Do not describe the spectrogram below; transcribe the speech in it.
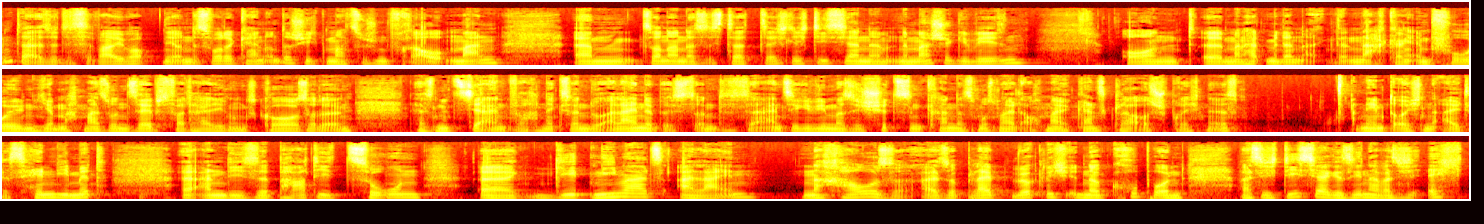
Bekannte. Also das war überhaupt nicht und es wurde kein Unterschied gemacht zwischen Frau, Mann, ähm, sondern das ist tatsächlich dieses Jahr eine, eine Masche gewesen. Und äh, man hat mir dann im Nachgang empfohlen, hier mach mal so einen Selbstverteidigungskurs oder das nützt dir einfach nichts, wenn du alleine bist. Und das ist der einzige, wie man sich schützen kann. Das muss man halt auch mal ganz klar aussprechen ist. Nehmt euch ein altes Handy mit äh, an diese Partyzone. Äh, geht niemals allein nach Hause. Also bleibt wirklich in der Gruppe. Und was ich dieses Jahr gesehen habe, was ich echt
